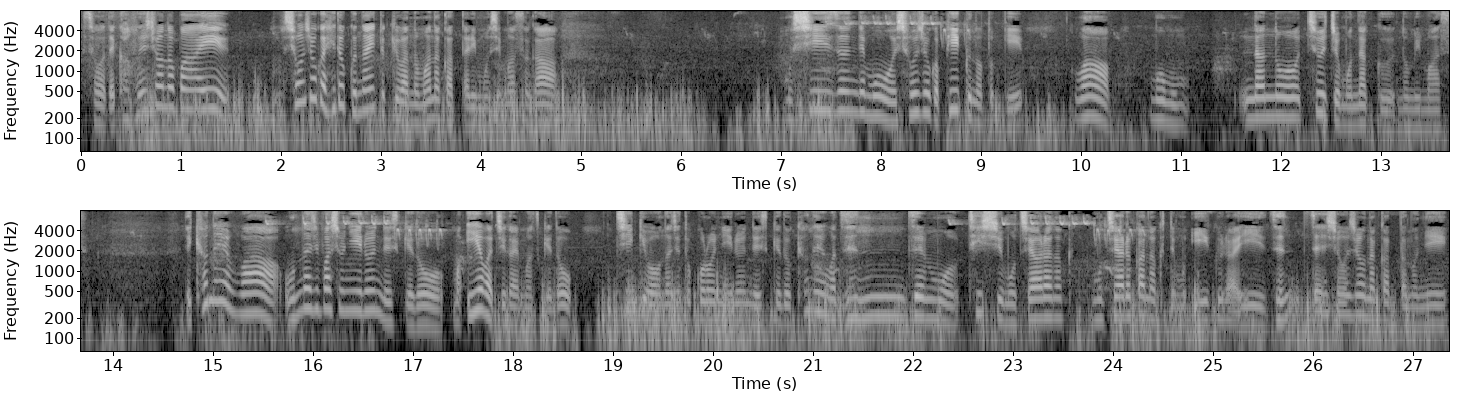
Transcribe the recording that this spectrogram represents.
そうで花粉症の場合症状がひどくない時は飲まなかったりもしますがもうシーズンでも症状がピークの時はもう何の躊躇もなく飲みます。で、去年は同じ場所にいるんですけど、まあ、家は違いますけど、地域は同じところにいるんですけど、去年は全然もうティッシュ持ち歩なく持ち歩かなくてもいいぐらい全然症状なかったのに、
